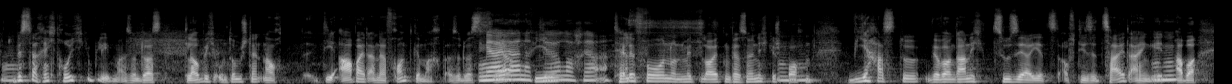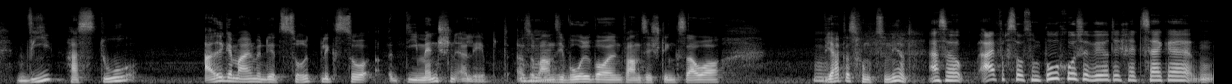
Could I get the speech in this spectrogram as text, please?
Ja. Du bist da recht ruhig geblieben. Also du hast, glaube ich, unter Umständen auch die Arbeit an der Front gemacht. Also du hast sehr viel Telefon und mit Leuten persönlich gesprochen. Mhm. Wie hast du, wir wollen gar nicht zu sehr jetzt auf diese Zeit eingehen, mhm. aber wie hast du allgemein, wenn du jetzt zurückblickst, so die Menschen erlebt? Also mhm. waren sie wohlwollend, waren sie stinksauer? Wie hat das funktioniert? Also einfach so aus dem Buch raus würde ich jetzt sagen,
